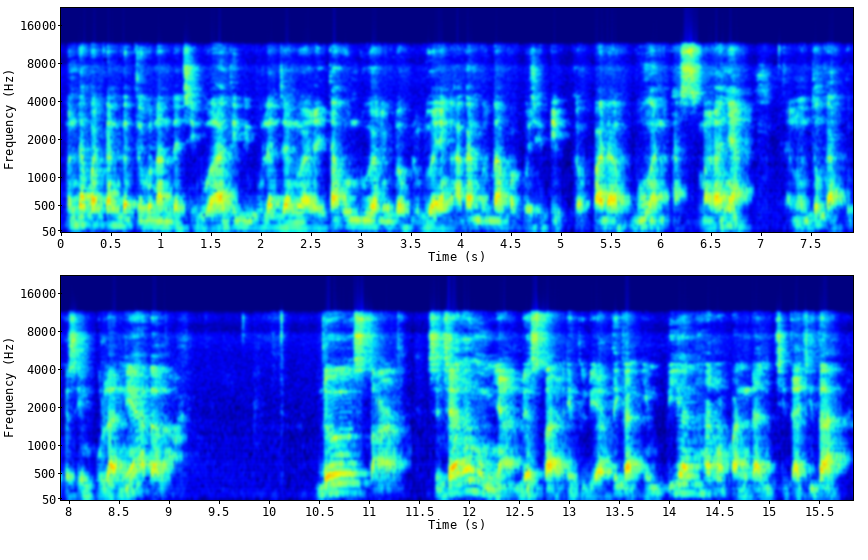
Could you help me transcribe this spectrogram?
mendapatkan keturunan dan si buah hati di bulan Januari tahun 2022 yang akan berdampak positif kepada hubungan asmaranya. Dan untuk kartu kesimpulannya adalah The Star Secara umumnya, The Star itu diartikan impian, harapan, dan cita-cita.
